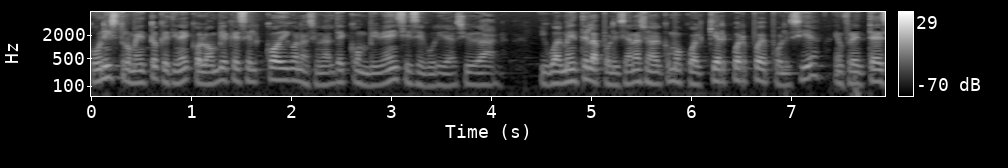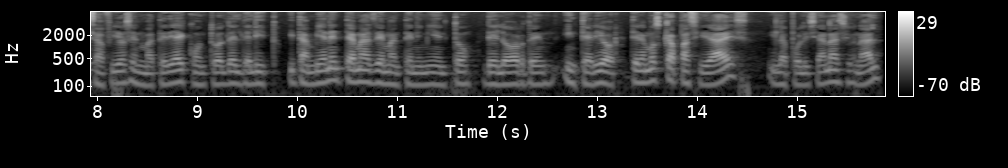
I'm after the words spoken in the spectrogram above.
con un instrumento que tiene Colombia que es el Código Nacional de Convivencia y Seguridad Ciudadana. Igualmente, la Policía Nacional, como cualquier cuerpo de policía, enfrenta desafíos en materia de control del delito y también en temas de mantenimiento del orden interior. Tenemos capacidades y la Policía Nacional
